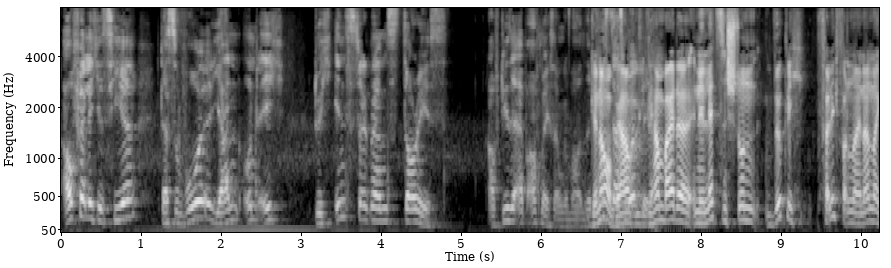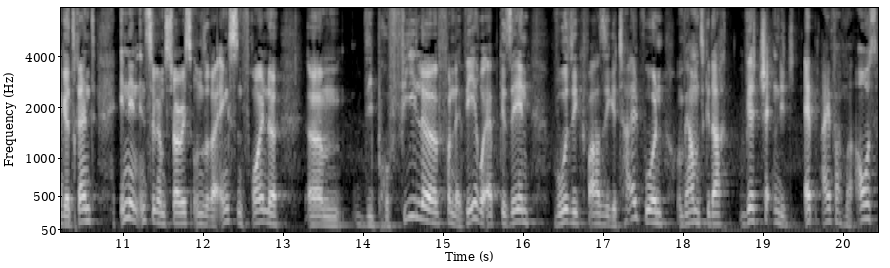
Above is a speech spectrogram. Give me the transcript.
Auffällig ist hier, dass sowohl Jan und ich durch Instagram Stories auf diese App aufmerksam geworden sind. Genau, wir haben, wir haben beide in den letzten Stunden wirklich völlig voneinander getrennt in den Instagram Stories unserer engsten Freunde ähm, die Profile von der Vero-App gesehen, wo sie quasi geteilt wurden und wir haben uns gedacht, wir checken die App einfach mal aus,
